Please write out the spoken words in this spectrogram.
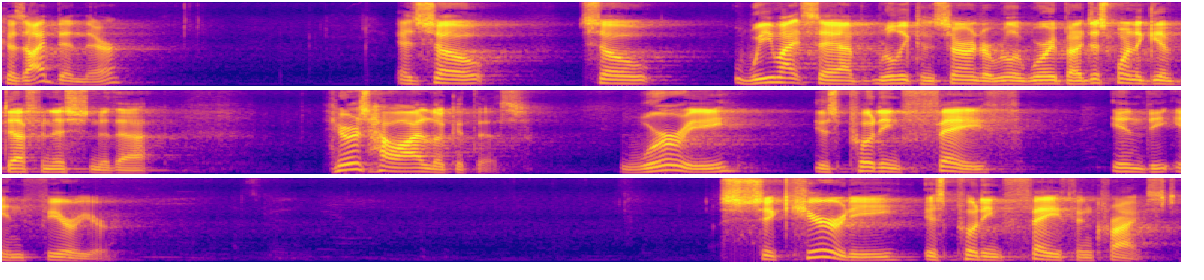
Because I've been there. And so, so we might say I'm really concerned or really worried, but I just want to give definition to that. Here's how I look at this worry is putting faith in the inferior. Security is putting faith in Christ.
